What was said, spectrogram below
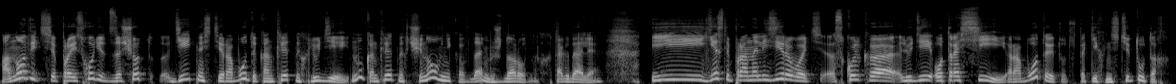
оно ведь происходит за счет деятельности и работы конкретных людей, ну, конкретных чиновников, да, международных и так далее. И если проанализировать, сколько людей от России работает вот в таких институтах,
